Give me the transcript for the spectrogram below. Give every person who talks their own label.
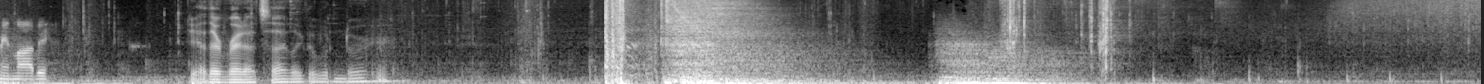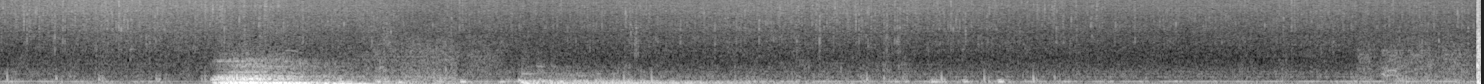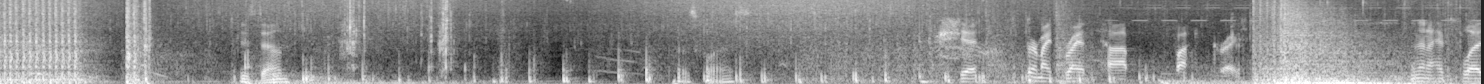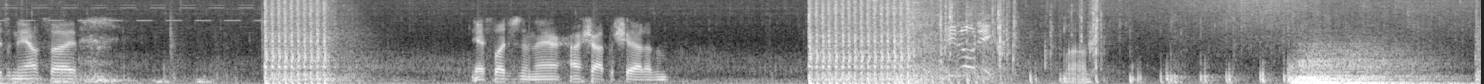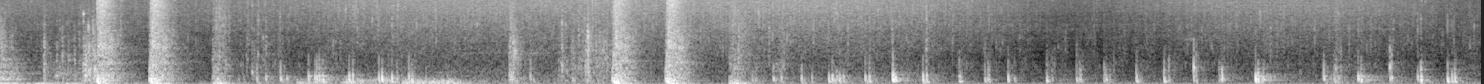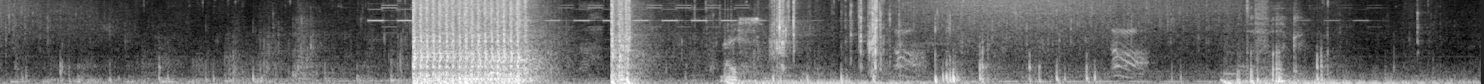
Speaker 1: main lobby.
Speaker 2: Yeah, they're right outside, like the wooden door here. He's down. That's glass.
Speaker 1: Shit. Thermite's right at the top. Fucking Christ. And then I have Sledge on the outside. Yeah, Sledge is in there. I shot the shit out of him.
